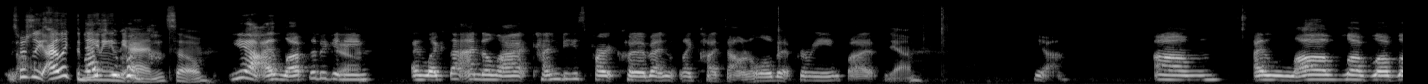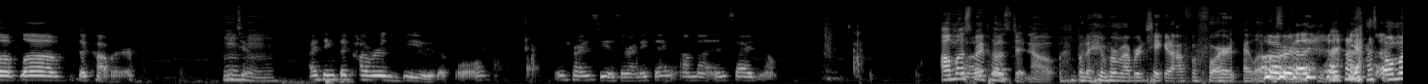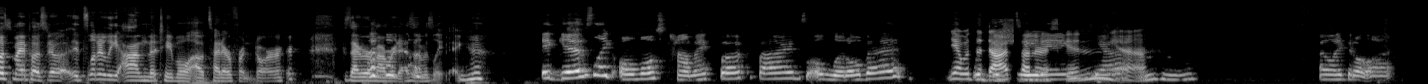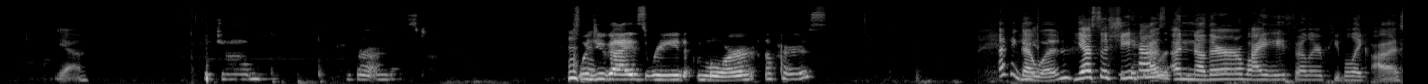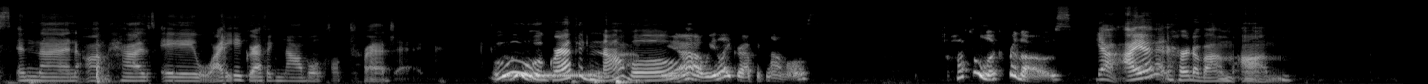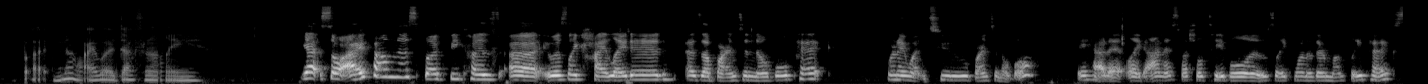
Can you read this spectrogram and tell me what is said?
Especially I like the Unless beginning and the end. So Yeah, I love the beginning. I liked the end a lot. Kennedy's part could have been like cut down a little bit for me, but yeah. yeah. Um, I love, love, love, love, love the cover. Me too. mhm. I think the cover is beautiful. I'm trying to see, is there anything on the inside? No. Almost Oh, my post-it note, but I remember to take it off before I left. Oh, really? yes, almost my post-it note. It's literally on the table outside our front door because I remembered as I was leaving. It gives like almost comic book vibes a little bit. Yeah, with the with dots on her skin. Yeah. mhm. I like it a lot. Yeah. Good job, cover artist. Would you guys read more of hers? I think I would. Yeah, so she has another YA thriller, People Like Us, and then um has a YA graphic novel called Tragic. Ooh, a graphic Ooh. novel. Yeah, we like graphic novels. I'll have to look for those. Yeah, I haven't heard of them. Um, but no, I would definitely. Yeah, so I found this book because uh, it was like highlighted as a Barnes and Noble pick when I went to Barnes and Noble. They had it like on a special table. It was like one of their monthly picks.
